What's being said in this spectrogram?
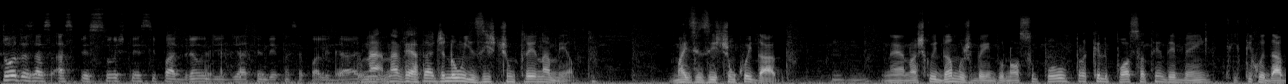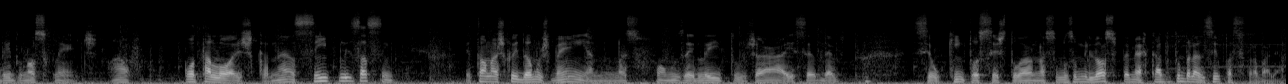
todas as, as pessoas tem esse padrão de, de atender com essa qualidade? Na, na verdade, não existe um treinamento, mas existe um cuidado. Uhum. Né? Nós cuidamos bem do nosso povo para que ele possa atender bem e cuidar bem do nosso cliente. Uma conta lógica, né? simples assim. Então nós cuidamos bem, nós fomos eleitos já, esse deve ser o quinto ou sexto ano, nós somos o melhor supermercado do Brasil para se trabalhar.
